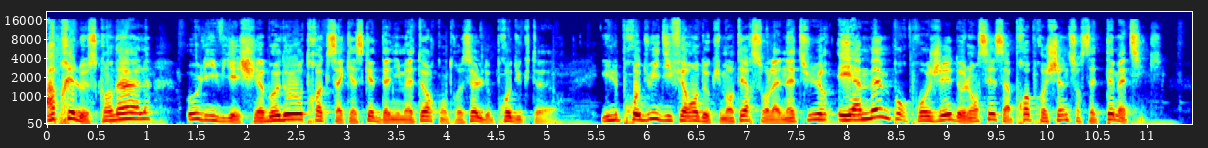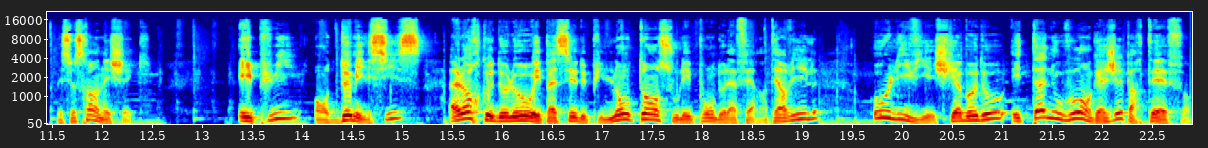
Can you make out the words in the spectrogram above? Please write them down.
Après le scandale, Olivier Chiabodo troque sa casquette d'animateur contre celle de producteur. Il produit différents documentaires sur la nature et a même pour projet de lancer sa propre chaîne sur cette thématique. Mais ce sera un échec. Et puis, en 2006, alors que de l'eau est passée depuis longtemps sous les ponts de l'affaire Interville, Olivier Chiabodo est à nouveau engagé par TF1.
